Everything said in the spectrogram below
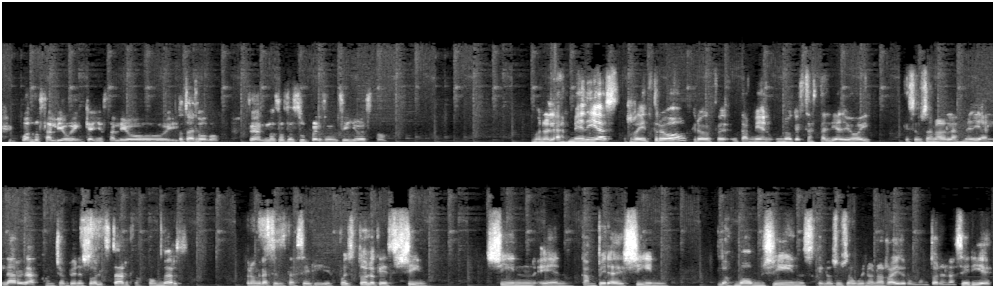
cuándo salió, en qué año salió y Total. todo. O sea, nos hace súper sencillo esto. Bueno, las medias retro, creo que fue también uno que está hasta el día de hoy, que se usan ahora las medias largas con campeones All Stars, los Converse, fueron gracias a esta serie. Después todo lo que es jean, jean en campera de jean, los mom jeans, que los usa Winona Ryder un montón en la serie,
